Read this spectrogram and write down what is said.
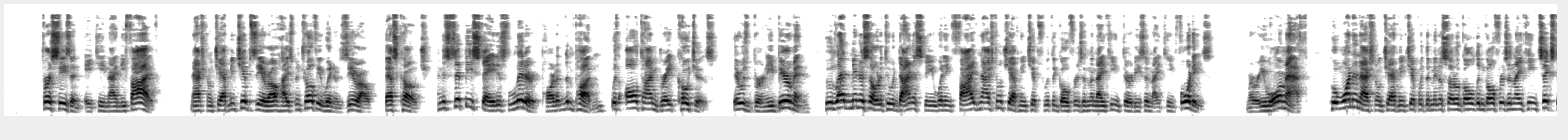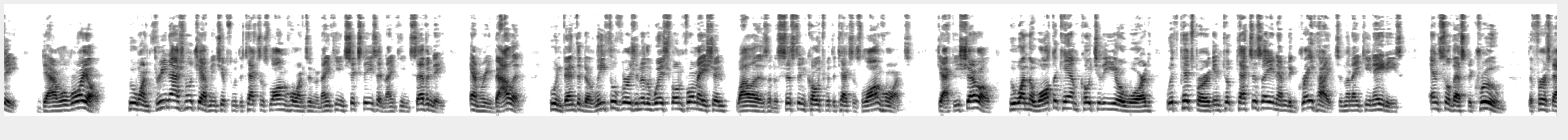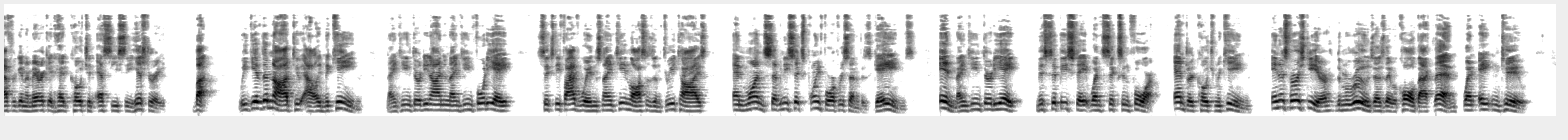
First season, 1895. National Championship, zero. Heisman Trophy winners, zero. Best coach. Mississippi State is littered, pardon the pun, with all time great coaches. There was Bernie Bierman, who led Minnesota to a dynasty, winning five national championships with the Gophers in the 1930s and 1940s. Murray Warmath, who won a national championship with the Minnesota Golden Gophers in 1960. Darrell Royal, who won three national championships with the Texas Longhorns in the 1960s and 1970. Emory Bellard, who invented the lethal version of the wishbone formation while as an assistant coach with the Texas Longhorns. Jackie Sherrill, who won the Walter Camp Coach of the Year award with Pittsburgh and took Texas A&M to great heights in the 1980s, and Sylvester Croom, the first African American head coach in SEC history. But we give the nod to Allie McKeen, 1939 and 1948, 65 wins, 19 losses, and 3 ties, and won 76.4% of his games. In 1938, Mississippi State went 6 and 4. Enter Coach McKeen. In his first year, the Maroons, as they were called back then, went 8 and 2.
